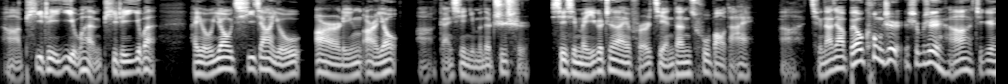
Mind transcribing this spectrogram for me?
啊，PJE one，PJE one。还有幺七加油二零二幺啊！感谢你们的支持，谢谢每一个真爱粉简单粗暴的爱啊！请大家不要控制，是不是啊？这个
